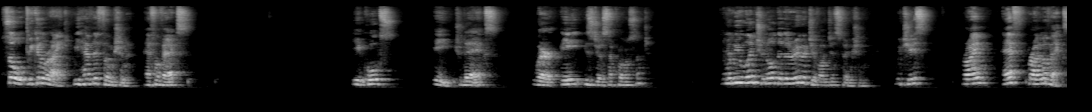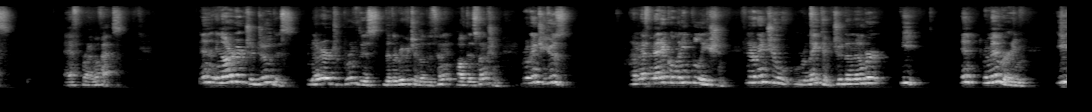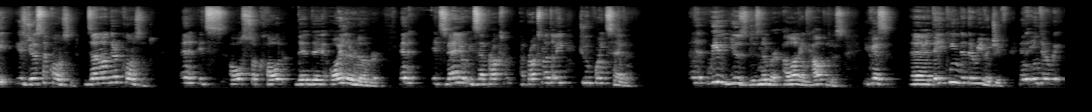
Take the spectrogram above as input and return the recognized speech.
So we can write, we have the function f of x equals a to the x where a is just a constant. And we want to know the derivative of this function, which is prime f prime of x. f prime of x. And in order to do this, in order to prove this, the derivative of, the of this function, we're going to use a mathematical manipulation. And we're going to relate it to the number e. And remembering, e is just a constant. It's another constant. And it's also called the, the Euler number and its value is approxim approximately 2.7. And we use this number a lot in calculus because uh, taking the derivative and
